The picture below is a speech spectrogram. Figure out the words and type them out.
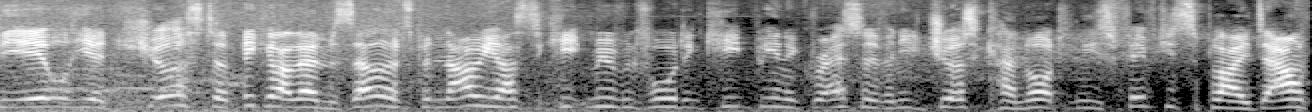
be able here just to pick out them Zealots, but now he has to keep moving forward and keep being aggressive, and he just cannot, and he's 50 supply down,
